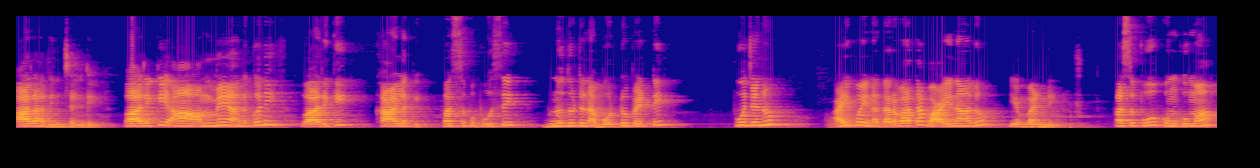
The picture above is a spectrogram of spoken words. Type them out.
ఆరాధించండి. వారికి ఆ అమ్మే అనుకొని వారికి కాళ్ళకి పసుపు పూసి నుదుటిన బొట్టు పెట్టి పూజను అయిపోయిన తర్వాత వాయినాలు ఇవ్వండి. పసుపు కుంకుమ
